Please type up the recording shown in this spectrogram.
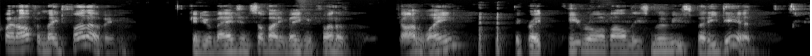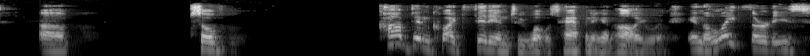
quite often made fun of him can you imagine somebody making fun of John Wayne, the great hero of all these movies? But he did. Uh, so Cobb didn't quite fit into what was happening in Hollywood. In the late 30s,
